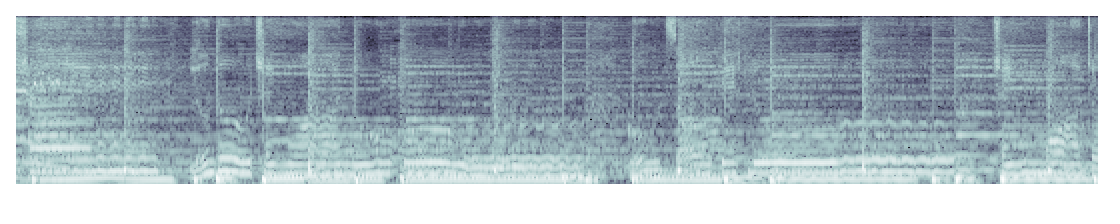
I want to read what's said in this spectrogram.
sai lương thu tranh hoa nụ cô gió kết lu tranh hoa cho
